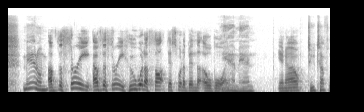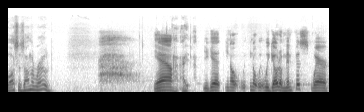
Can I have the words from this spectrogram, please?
man, um, of the three, of the three, who would have thought this would have been the oh boy? yeah, man, You know? two tough losses on the road. Yeah. I You get, you know, we, you know, we, we go to Memphis where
